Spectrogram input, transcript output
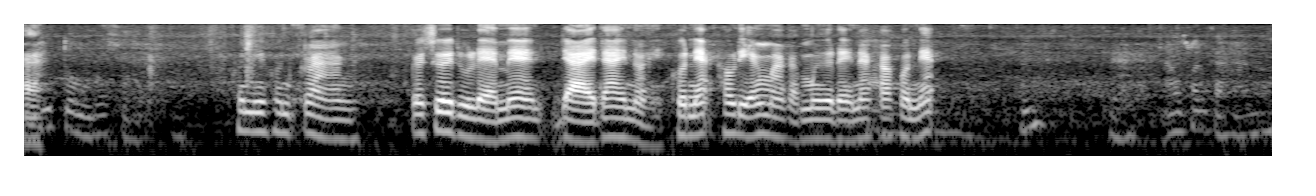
ค่ะ คนนี้คนกลาง ก็ช่วยดูแลแม่ยายได้หน่อย คนเนี้ยเขาเลี้ยงมากับมือเลยนะคะ คนเนี้ยเอาคนกะหาเนาะ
